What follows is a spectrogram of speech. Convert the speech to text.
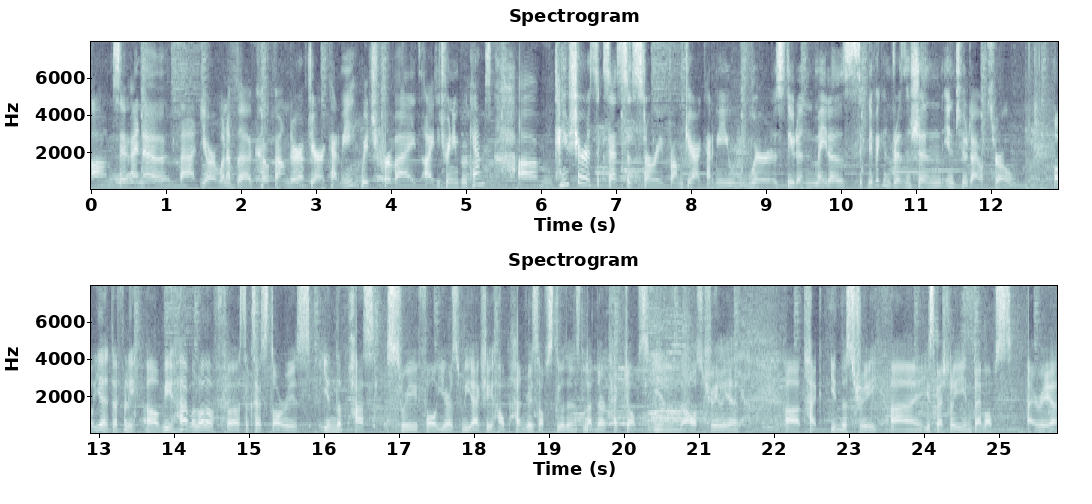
Um, so I know that you're one of the co-founder of JR Academy, which provides IT training bootcamps. Um, can you share a success story from JR Academy where a student made a significant transition into DevOps role? Oh yeah, definitely. Uh, we have a lot of uh, success stories. In the past three, four years, we actually helped hundreds of students land their tech jobs in Australia. Yeah uh, tech industry, uh, especially in DevOps area.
